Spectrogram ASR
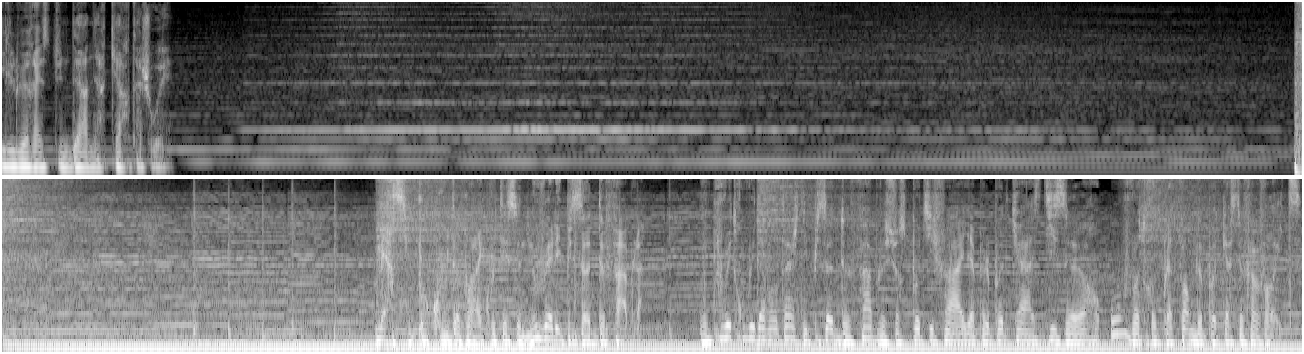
il lui reste une dernière carte à jouer. Merci beaucoup d'avoir écouté ce nouvel épisode de Fable. Vous pouvez trouver davantage d'épisodes de Fable sur Spotify, Apple Podcasts, Deezer ou votre plateforme de podcast favorite.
